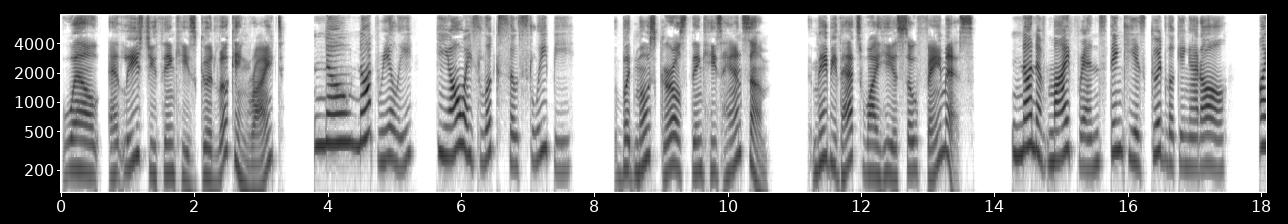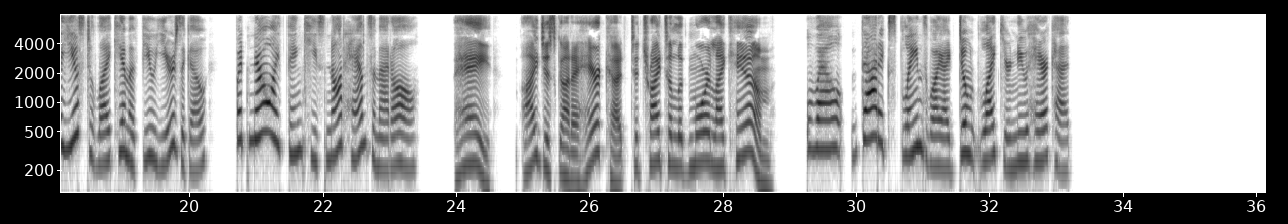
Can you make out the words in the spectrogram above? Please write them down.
Well, at least you think he's good looking, right? No, not really. He always looks so sleepy. But most girls think he's handsome. Maybe that's why he is so famous. None of my friends think he is good looking at all. I used to like him a few years ago, but now I think he's not handsome at all. Hey, I just got a haircut to try to look more like him. Well, that explains why I don't like your new haircut.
